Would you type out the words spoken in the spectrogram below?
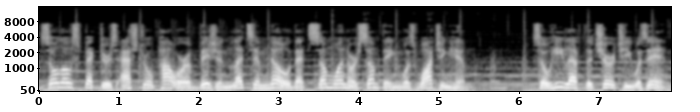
Solo Spectre's astral power of vision lets him know that someone or something was watching him. So he left the church he was in,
